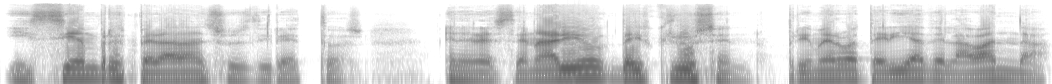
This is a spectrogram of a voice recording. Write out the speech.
y siempre esperada en sus directos. En el escenario, Dave Cruzen, primer batería de la banda,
